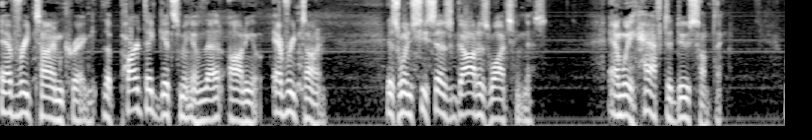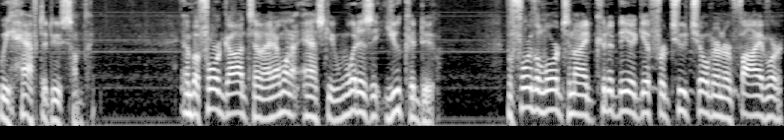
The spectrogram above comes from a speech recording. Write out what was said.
every time, Craig, the part that gets me of that audio every time is when she says, God is watching this. And we have to do something. We have to do something. And before God tonight, I want to ask you, what is it you could do? Before the Lord tonight, could it be a gift for two children or five or,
